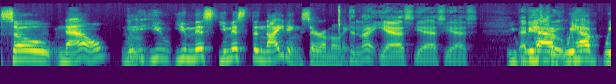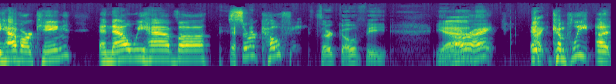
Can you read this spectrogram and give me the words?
so now Mhm. you you missed you missed the knighting ceremony. Tonight, yes, yes, yes. That we have true. we have we have our king, and now we have uh Sir Kofi. Sir Kofi. Yeah. All right. I- complete. Uh,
